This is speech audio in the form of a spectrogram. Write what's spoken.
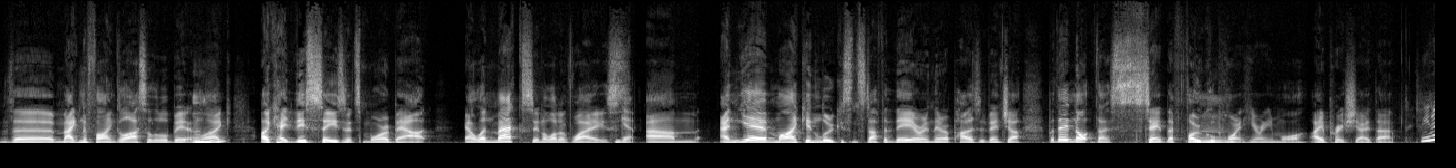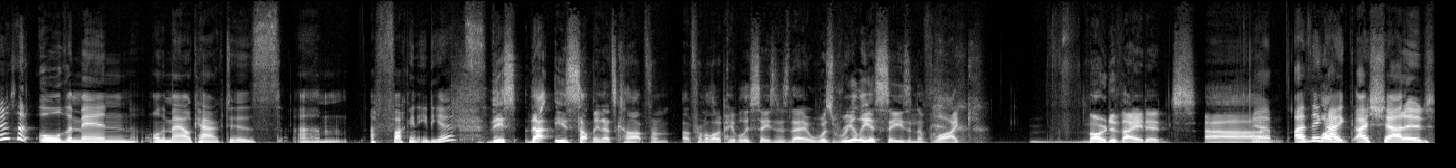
the magnifying glass a little bit and Mhm. like okay, this season it's more about Elle and Max in a lot of ways. Yep. Um, and yeah, Mike and Lucas and stuff are there and they're a part of this adventure, but they're not the cent- the focal Mm. point here anymore. I appreciate that. you notice that all the men, all the male characters, um, are fucking idiots. This that is something that's come up from from a lot of people this season is that it was really a season of like motivated. Uh, yeah, I think like- I, I shouted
